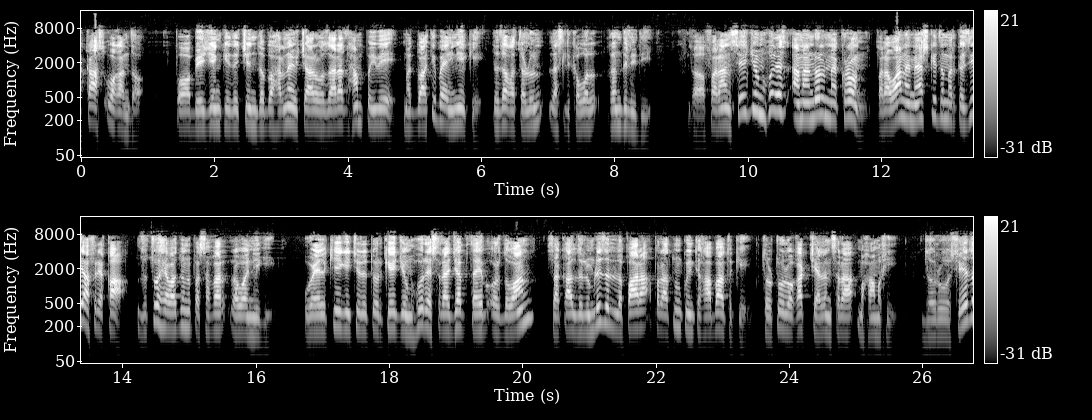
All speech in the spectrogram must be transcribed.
اکاس وغنده. په بیجینګ کې د چین د بهرنیو چارو وزارت هم په یوې مطبوعاتي بیانیې کې د دغه تړون لاسلیکول غندلي دي. د فرانسې جمهور رئیس امانوئل مکرون په روانه میاشت کې د مرکزي افریقا د څو هېوادونو په سفر روانېږي. ویل کېږي چې د ترکیې جمهور رئیس رجب طیب اردوان سږکال د لومړي ځل لپاره په راتلونکو انتخاباتو کې تر ټولو غټ چیلنج سره مخامخي. د روسیې د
